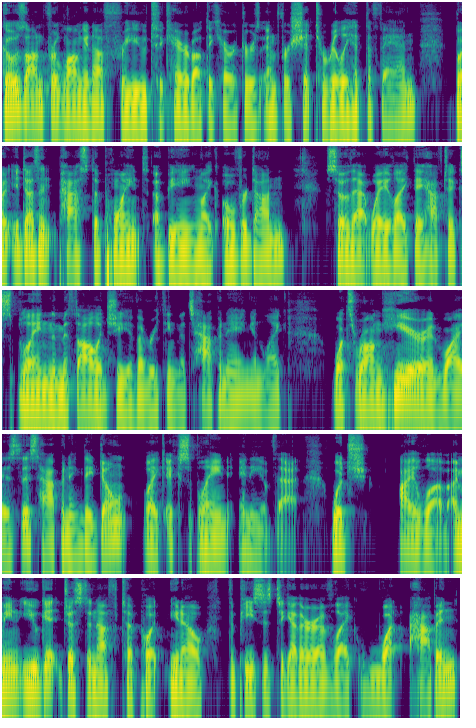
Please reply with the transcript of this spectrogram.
goes on for long enough for you to care about the characters and for shit to really hit the fan, but it doesn't pass the point of being like overdone. So that way, like they have to explain the mythology of everything that's happening and like what's wrong here and why is this happening. They don't like explain any of that, which I love. I mean, you get just enough to put, you know, the pieces together of like what happened,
